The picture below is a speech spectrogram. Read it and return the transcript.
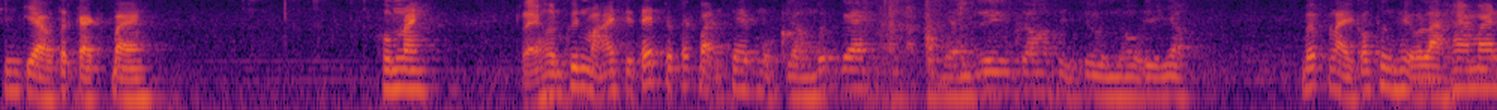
Xin chào tất cả các bạn. Hôm nay, rẻ hơn khuyến mãi sẽ test cho các bạn xem một dòng bếp ga dành riêng cho thị trường nội địa Nhật. Bếp này có thương hiệu là Haman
